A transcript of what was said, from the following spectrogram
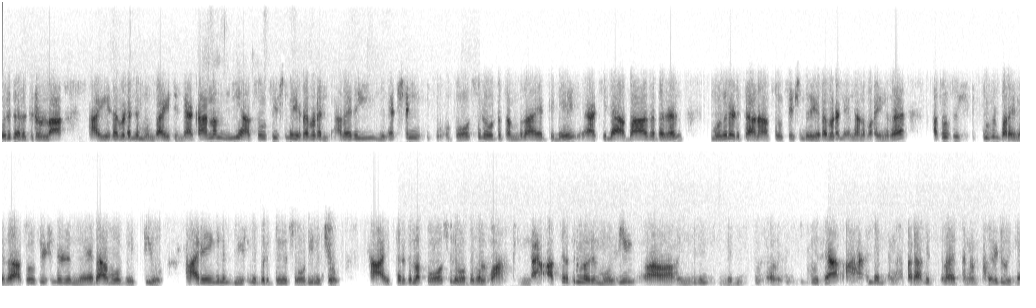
ഒരു തരത്തിലുള്ള ഇടപെടലും ഉണ്ടായിട്ടില്ല. കാരണം ഈ അസോസിയേഷന്റെ ഇടപെടൽ അതായത് ഈ ഇലക്ഷൻ പോസ്റ്റൽ വോട്ട് സമ്പ്രദായത്തിലെ ചില അപാകതകൾ മുതലെടുത്താണ് അസോസിയേഷന്റെ ഇടപെടൽ എന്നാണ് പറയുന്നത്. അസോസിയേഷൻ പറയുന്നത് അസോസിയേഷന്റെ ഒരു നേതാവോ വ്യക്തിയോ ആരെയെങ്കിലും ഭീഷണിപ്പെടുത്തുകയോ സ്വാധീനിച്ചോ ഇത്തരത്തിലുള്ള പോസ്റ്റൽ വോട്ടുകൾ വാങ്ങില്ല അത്തരത്തിലുള്ള ഒരു മൊഴിയും ആരും തന്നെ പരാതിപ്പെട്ടതായി തങ്ങൾ പറയിലുമില്ല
